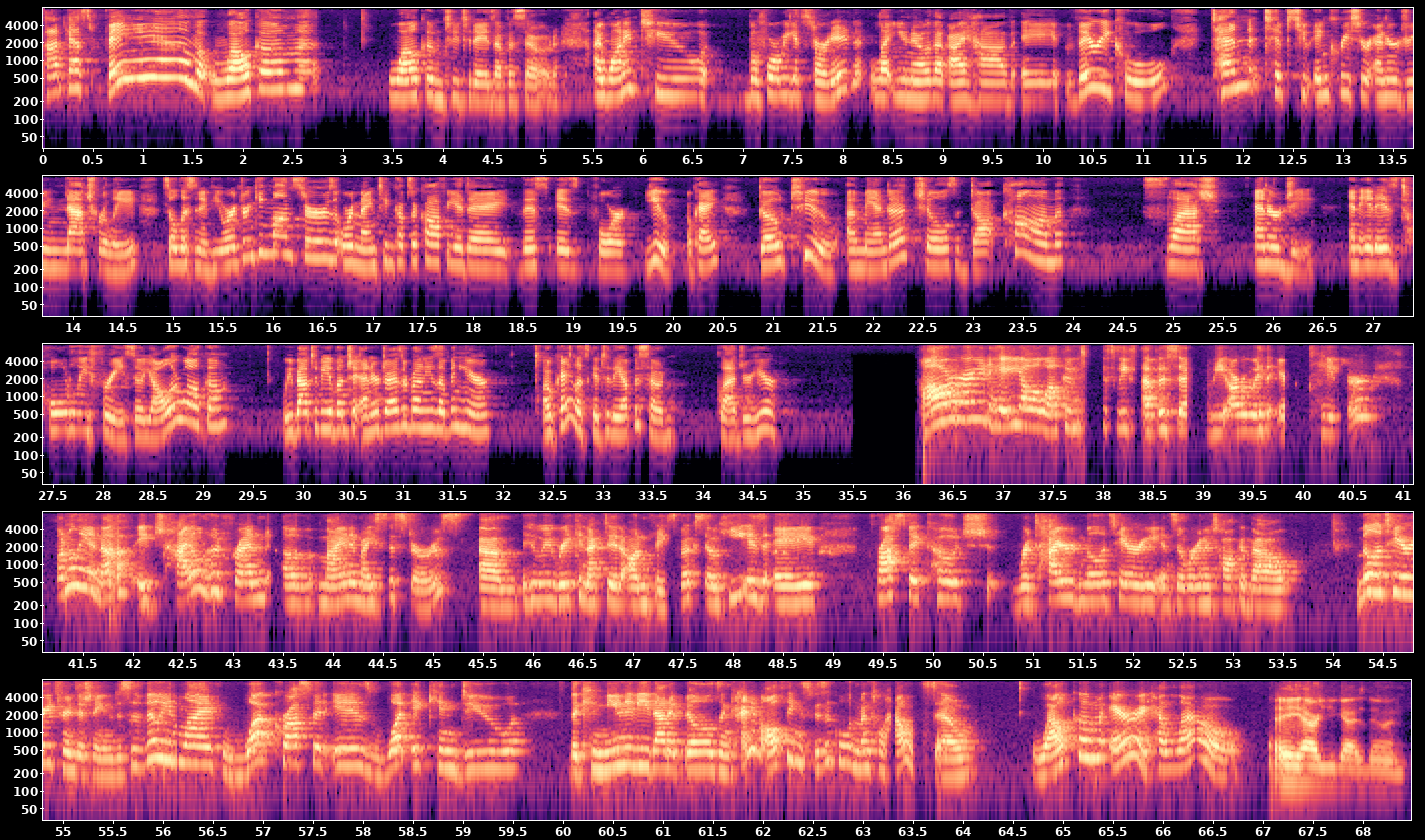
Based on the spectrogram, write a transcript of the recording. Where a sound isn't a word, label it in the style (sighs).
Podcast fam? Welcome, welcome to today's episode. I wanted to, before we get started, let you know that I have a very cool 10 tips to increase your energy naturally. So, listen, if you are drinking monsters or 19 cups of coffee a day, this is for you, okay? Go to amandachils.com slash energy and it is totally free. So y'all are welcome. We about to be a bunch of energizer bunnies up in here. Okay, let's get to the episode. Glad you're here. All right, hey y'all, welcome to this week's episode. We are with Eric Taylor. Funnily enough, a childhood friend of mine and my sister's, um, who we reconnected on Facebook. So he is a CrossFit coach, retired military, and so we're going to talk about military, transitioning into civilian life, what CrossFit is, what it can do, the community that it builds, and kind of all things physical and mental health. So, welcome, Eric. Hello. Hey, how are you guys doing?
